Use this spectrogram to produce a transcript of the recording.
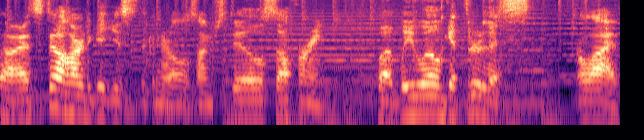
Sorry, it's still hard to get used to the controls. I'm still suffering. But we will get through this. Alive.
